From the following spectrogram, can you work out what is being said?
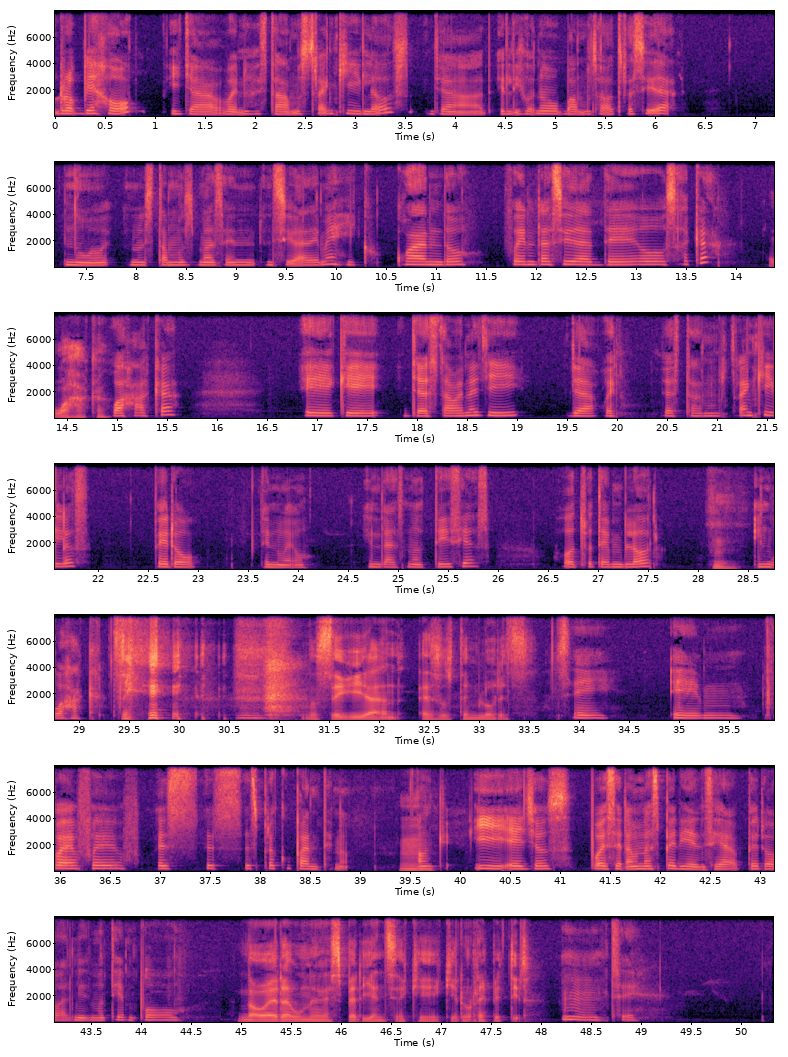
Rob viajó y ya, bueno, estábamos tranquilos. Ya él dijo, no, vamos a otra ciudad. No, no estamos más en, en Ciudad de México. ¿Cuándo fue en la ciudad de Osaka? Oaxaca. Oaxaca, eh, que ya estaban allí, ya, bueno, ya estamos tranquilos, pero de nuevo, en las noticias, otro temblor Hmm. en Oaxaca. Sí. Nos seguían esos temblores. Sí. Em, fue, fue, es, es, es preocupante, ¿no? Mm. Aunque, y ellos, pues era una experiencia, pero al mismo tiempo, No era una experiencia que quiero repetir. mm, sí.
